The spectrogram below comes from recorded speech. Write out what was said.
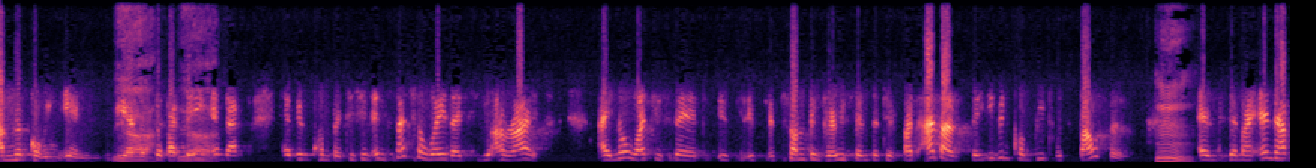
I'm not going in. Yeah. But yeah. they end up having competition in such a way that you are right I know what you said is it's something very sensitive, but others they even compete with spouses, mm. and they might end up,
